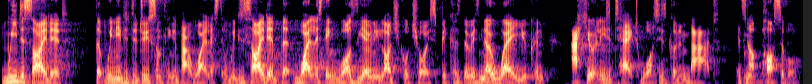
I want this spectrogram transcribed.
we decided that we needed to do something about whitelisting. We decided that whitelisting was the only logical choice because there is no way you can accurately detect what is good and bad. It's not possible.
